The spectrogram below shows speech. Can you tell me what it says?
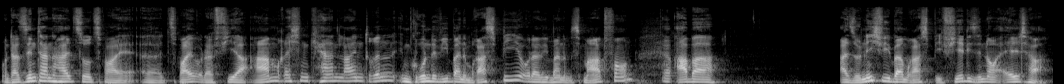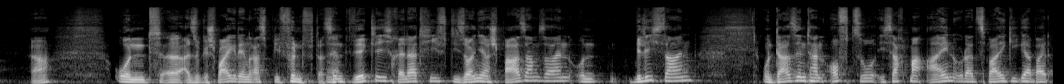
Und da sind dann halt so zwei, äh, zwei oder vier ARM-Rechenkernlein drin, im Grunde wie bei einem Raspi oder wie bei einem Smartphone. Aber also nicht wie beim Raspi 4, die sind noch älter. Ja. Und äh, also geschweige denn Raspi 5. Das sind wirklich relativ, die sollen ja sparsam sein und billig sein. Und da sind dann oft so, ich sag mal, ein oder zwei Gigabyte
